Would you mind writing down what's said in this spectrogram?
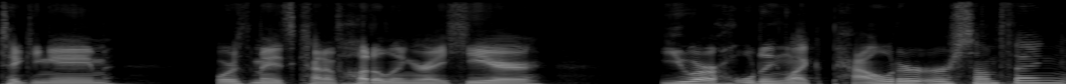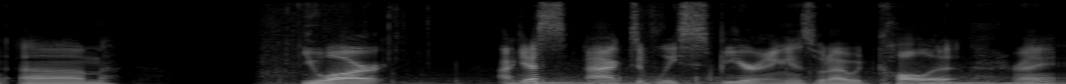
taking aim. Fourth mate's kind of huddling right here. You are holding like powder or something. Um, you are, I guess, actively spearing is what I would call it, right?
